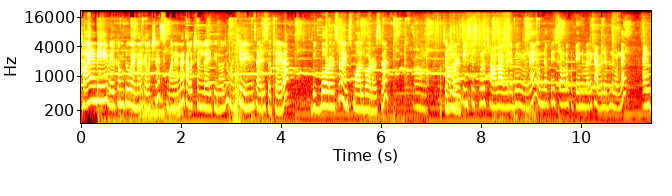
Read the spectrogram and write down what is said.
హాయ్ అండి వెల్కమ్ టు ఎన్ఆర్ కలెక్షన్స్. మన ఎన్ఆర్ కలెక్షన్లో అయితే ఈరోజు మంచి లెనిన్ శారీస్ వచ్చాయిరా. Big borders and small borders. Colour. Pieces కూడా చాలా అవైలబుల్ ఉన్నాయి. ఉన్న పీస్లో కూడా ఒక టెన్ వరకు అవైలబుల్ ఉన్నాయి. అండ్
